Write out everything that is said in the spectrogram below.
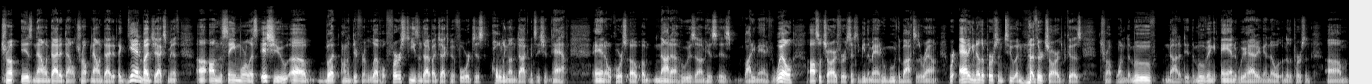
Trump is now indicted. Donald Trump now indicted again by Jack Smith uh, on the same more or less issue, uh, but on a different level. First, he's indicted by Jack Smith for just holding on documents he shouldn't have, and of course, uh, um, Nauta, who is um, his his body man, if you will, also charged for essentially being the man who moved the boxes around. We're adding another person to another charge because Trump wanted to move, Nauta did the moving, and we're adding another person. Um,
